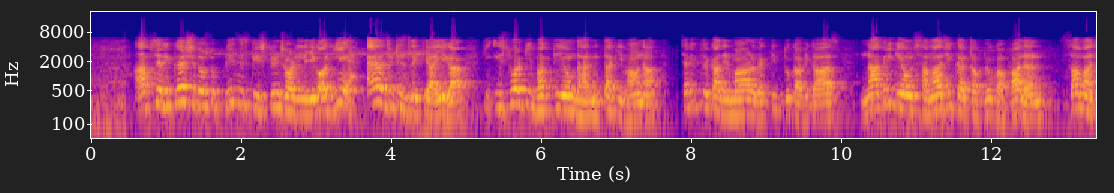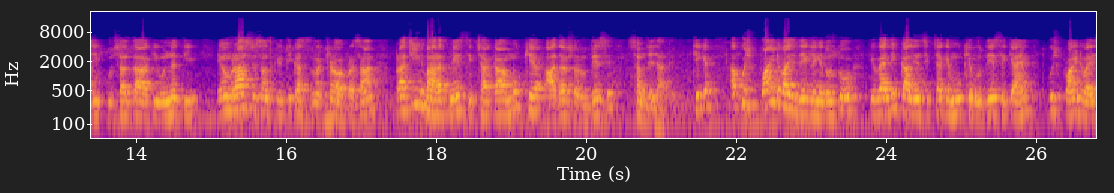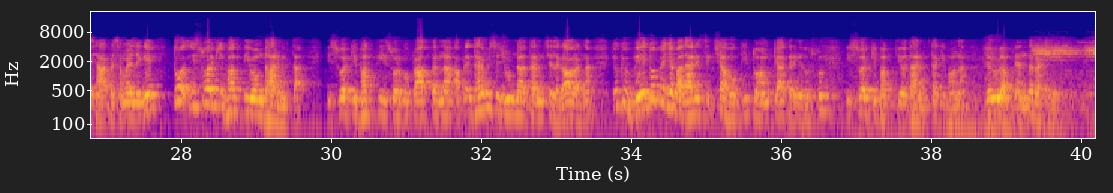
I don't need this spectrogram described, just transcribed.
आपसे रिक्वेस्ट है दोस्तों प्लीज़ इसकी स्क्रीनशॉट ले लीजिएगा और ये एज इट इज़ लिख के आइएगा कि ईश्वर की भक्ति एवं धार्मिकता की भावना, चरित्र का निर्माण, व्यक्तित्व का विकास, नागरिक एवं सामाजिक कर्तव्यों का पालन, सामाजिक कुशलता की उन्नति एवं राष्ट्र संस्कृति का संरक्षण और प्रसार प्राचीन भारत में शिक्षा का मुख्य आदर्श और उद्देश्य समझे जाते थे। ठीक है? अब कुछ पॉइंट वाइज देख लेंगे दोस्तों कि वैदिक कालीन शिक्षा के मुख्य उद्देश्य क्या है। तो कुछ पॉइंट वाइज यहाँ पे समझ लेंगे। तो ईश्वर की भक्ति एवं धार्मिकता। ईश्वर की भक्ति ईश्वर को प्राप्त करना अपने धर्म से जुड़ना धर्म से लगाव रखना क्योंकि वेदों पे जब आधारित शिक्षा होगी तो हम क्या करेंगे दोस्तों? ईश्वर की भक्ति और धार्मिकता की भावना ज़रूर अपने अंदर रखेंगे।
